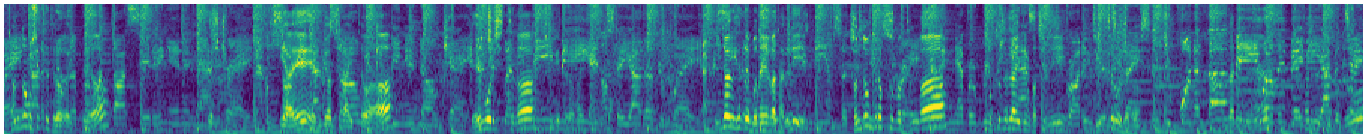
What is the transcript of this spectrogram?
네, 전동 시트 들어가 있고요. 네, 기아의 앰비언트 라이트와 메모리 시트가 두개 들어가 있습니다. 이전 세대 모델과 달리 전동 트러클 버튼과 보트 슬라이딩 버튼이 밑으로 내려왔습니다. 상단에는 편의 유지보드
